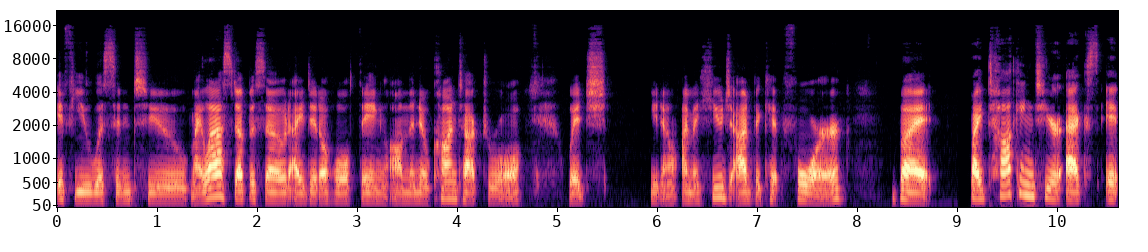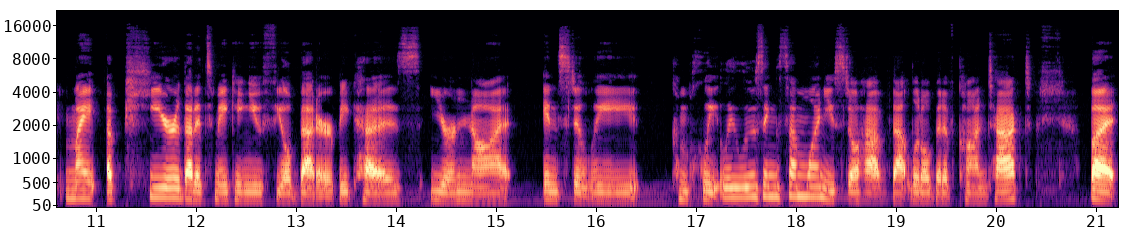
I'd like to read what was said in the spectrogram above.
If you listen to my last episode, I did a whole thing on the no contact rule, which, you know, I'm a huge advocate for. But by talking to your ex, it might appear that it's making you feel better because you're not instantly completely losing someone. You still have that little bit of contact. But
